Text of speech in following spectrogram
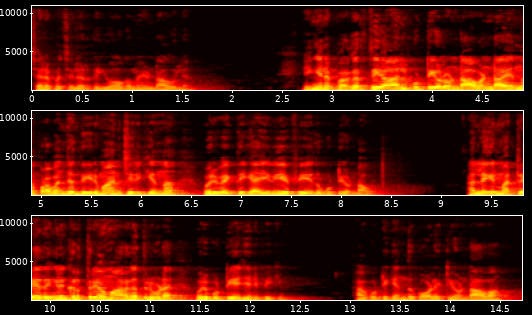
ചിലപ്പോൾ ചിലർക്ക് യോഗമേ ഉണ്ടാവില്ല. ഇങ്ങനെ പ്രകൃതിയാൽ കുട്ടികൾ ഉണ്ടാവണ്ട എന്ന് പ്രപഞ്ചം തീരുമാനിച്ചിരിക്കുന്ന ഒരു വ്യക്തിക്ക് ഐ വി എഫ് ചെയ്ത് കുട്ടി ഉണ്ടാവും. അല്ലെങ്കിൽ മറ്റേതെങ്കിലും കൃത്രിമ മാർഗത്തിലൂടെ ഒരു കുട്ടിയെ ജനിപ്പിക്കും. ആ കുട്ടിക്ക് എന്ത് ക്വാളിറ്റി ഉണ്ടാവാം?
